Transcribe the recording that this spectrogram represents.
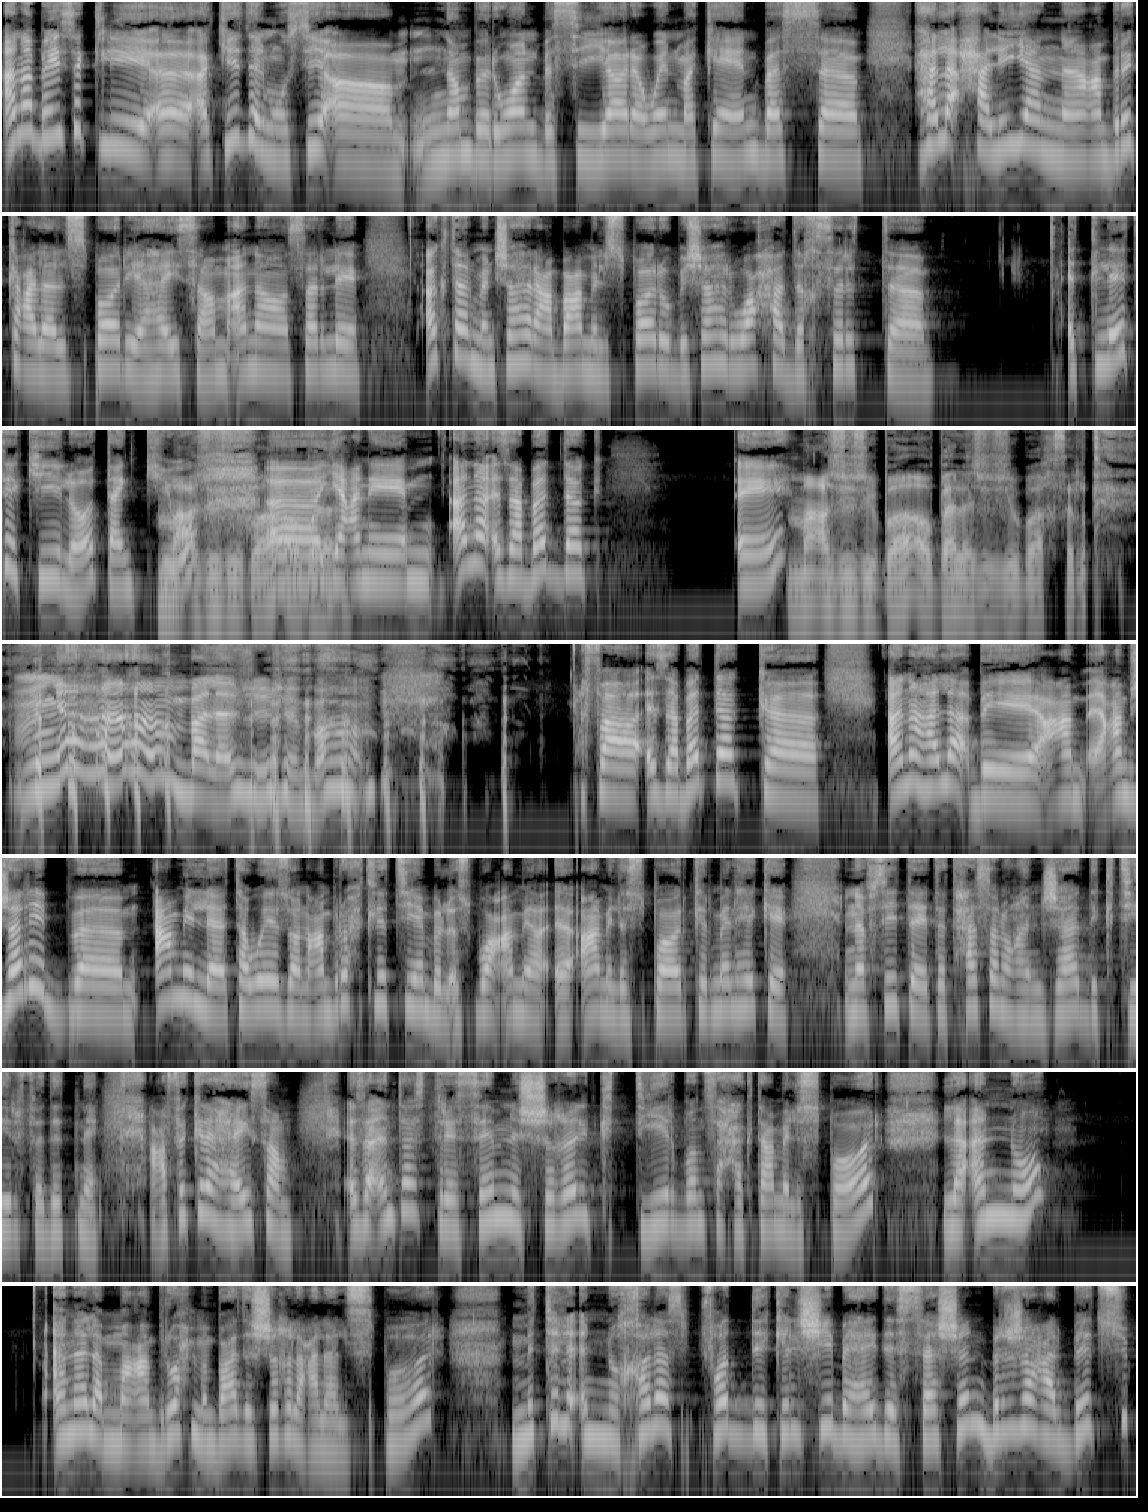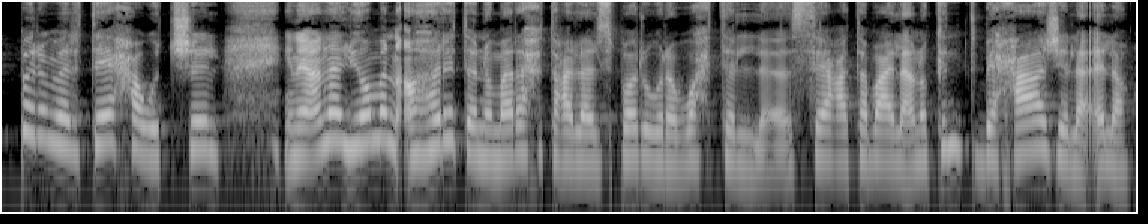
أنا بيسكلي أكيد الموسيقى number 1 بالسيارة وين ما كان. بس آه، هلأ حاليا عم بركز على ال sport يا هيثم. أنا صار لي أكثر من شهر عم بعمل sport وبشهر واحد خسرت 3 كيلو thank مع you جوجوبا آه يعني أنا إذا بدك إيه؟ مع جوجوبا أو بلا جوجوبا خسرت. بلا جوجوبا فإذا بدك أنا هلأ عم عم جرب أعمل توازن عم بروح ثلاث أيام بالأسبوع أعمل sport. كرمال هيك نفسيتي تتحسن وعن جد كتير فادتني على فكرة هيثم إذا أنت stressé من الشغل كتير بنصحك تعمل sport لأنه أنا لما عم بروح من بعد الشغل على ال sport مثل إنه خلص بفضي كل شي بهيدي ال session برجع على البيت سوبر مرتاحة و chill يعني أنا اليوم انقهرت إنه ما رحت على ال sport وروحت الساعة تبعي لأنه كنت بحاجة لإلها.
